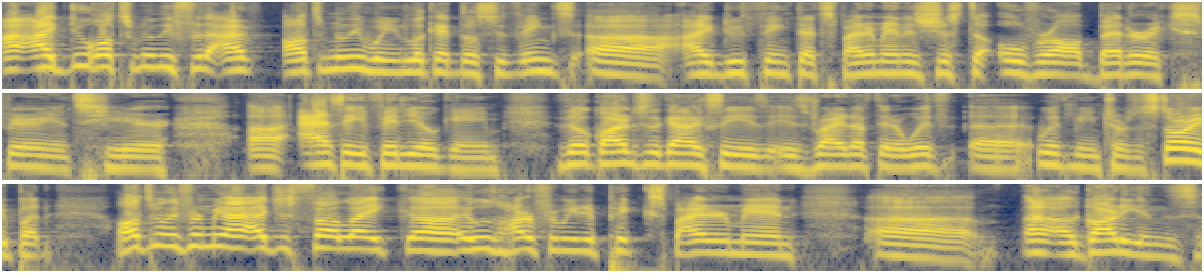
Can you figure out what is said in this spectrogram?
I, I do ultimately for that. Ultimately, when you look at those two things, uh, I do think that Spider Man is just the overall better experience here uh, as a video game. Though Guardians of the Galaxy is, is right up there with uh, with me in terms of story, but ultimately for me, I, I just felt like uh, it was hard for me to pick Spider Man, uh, uh, Guardians,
